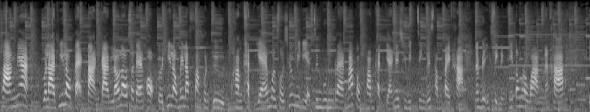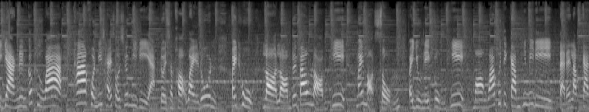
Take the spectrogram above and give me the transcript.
ครั้งเนี่ยเวลาที่เราแตกต่างกัน แล้วเราแสดงออกโดยที่เราไม่รับฟังคนอื่น ความขัดแย้งบนโซเชียลมีเดียจึงรุนแรงมากกว่าความขัดแย้งในชีวิตจริงด้วยซ้ำไปค่ะ นั่นเป็นอีกสิ่งหนึ่งที่ต้องระวังนะคะ อีกอย่างหนึ่งก็คือว่าถ้าคนที่ใช้โซเชียลมีเดียโดยเฉพาะวัยรุ่น ไปถูกหล่อหลอมด้วยเบ้าหลอมที่ไม่เหมาะสม ไปอยู่ในกลุ่มที่มองว่าพฤติกรรมที่ไม่ดี แต่ได้รับการ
